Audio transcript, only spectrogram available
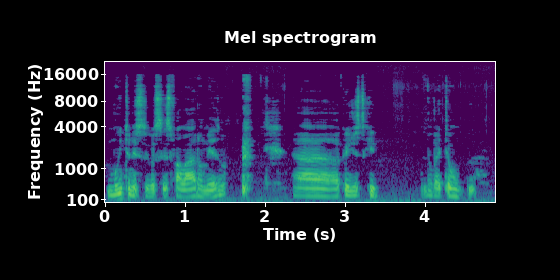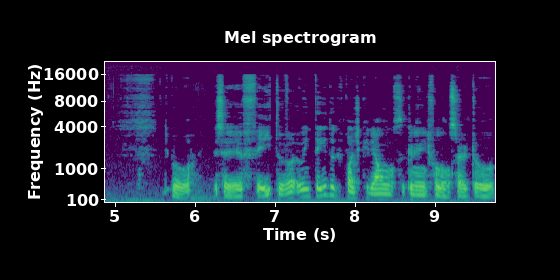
muito nisso que vocês falaram mesmo. Uh, acredito que não vai ter um. Tipo, esse efeito. Eu, entendo que pode criar um, que a gente falou, um certo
